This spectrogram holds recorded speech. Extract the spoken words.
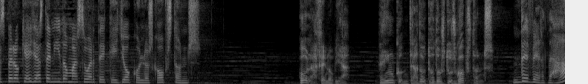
Espero que hayas tenido más suerte que yo con los Gobstones. Hola, Zenobia. He encontrado todos tus Gobstones. ¿De verdad?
